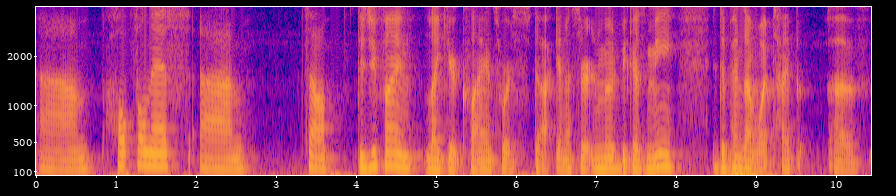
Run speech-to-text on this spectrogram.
um, hopefulness. Um, so Did you find like your clients were stuck in a certain mood? Because me, it depends on what type of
